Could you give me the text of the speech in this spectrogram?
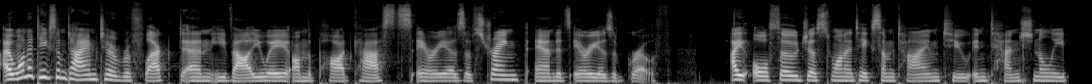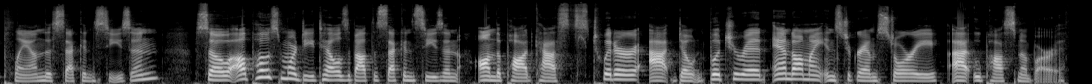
I want to take some time to reflect and evaluate on the podcast's areas of strength and its areas of growth. I also just want to take some time to intentionally plan the second season. So I'll post more details about the second season on the podcast's Twitter at Don't Butcher It and on my Instagram story at Upasna Barath.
